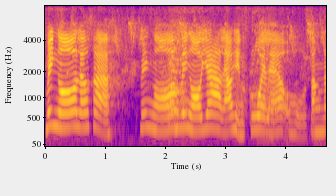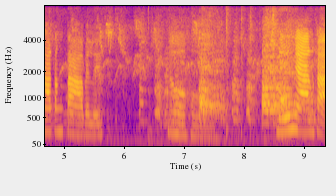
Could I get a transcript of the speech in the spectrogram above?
ไม่ง้อแล้วค่ะ ไม่ง้อไม่ง้อย่าแล้วเห็นกล้วยแล้ว โอ้โห ตั้งหน้าตั้งตาไปเลยโอ้โหรู้งานค่ะ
